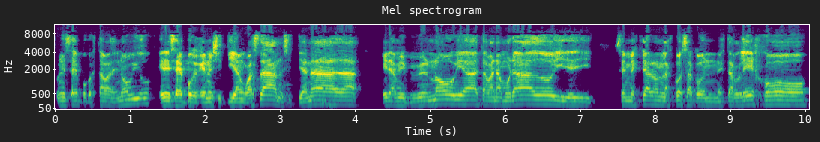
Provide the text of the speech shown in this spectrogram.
En esa época estaba de novio, en esa época que no existía en WhatsApp, no existía nada, era mi primer novia, estaba enamorado y, se mezclaron las cosas con estar lejos.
